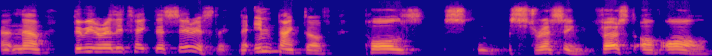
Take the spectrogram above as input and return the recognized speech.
Uh, now, do we really take this seriously? The impact of Paul's stressing, first of all,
